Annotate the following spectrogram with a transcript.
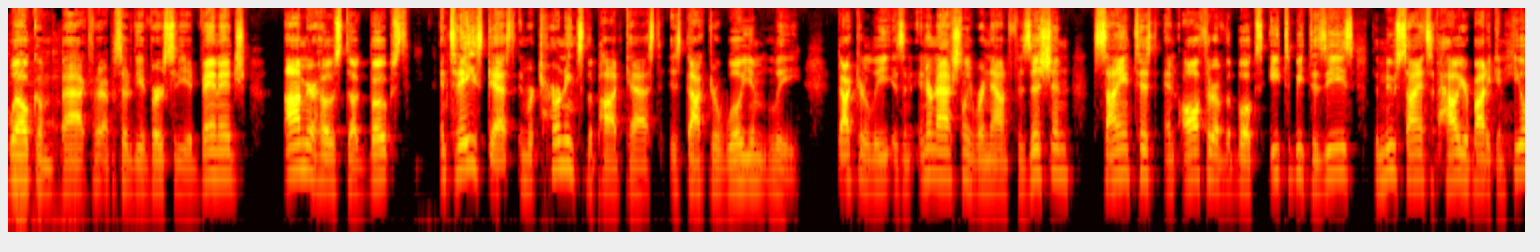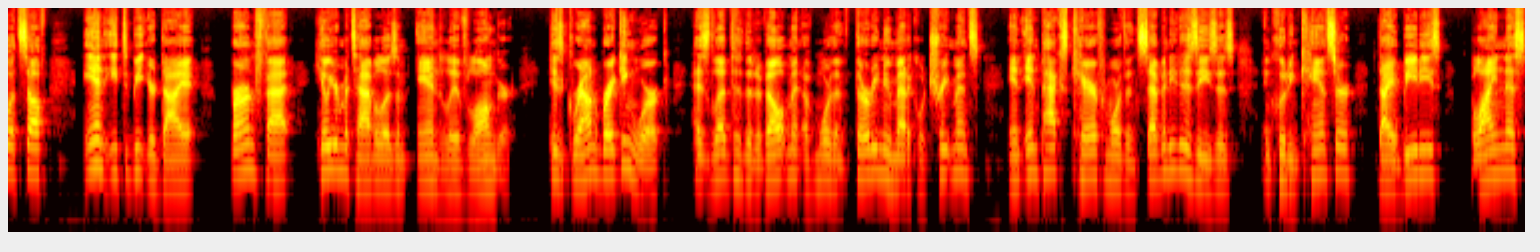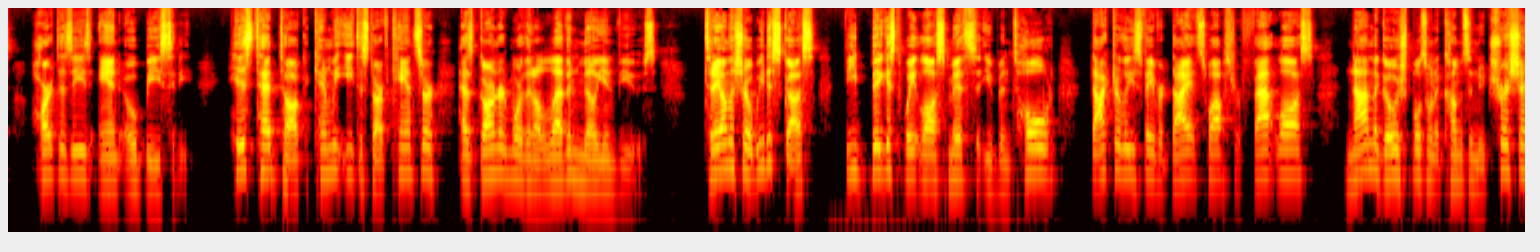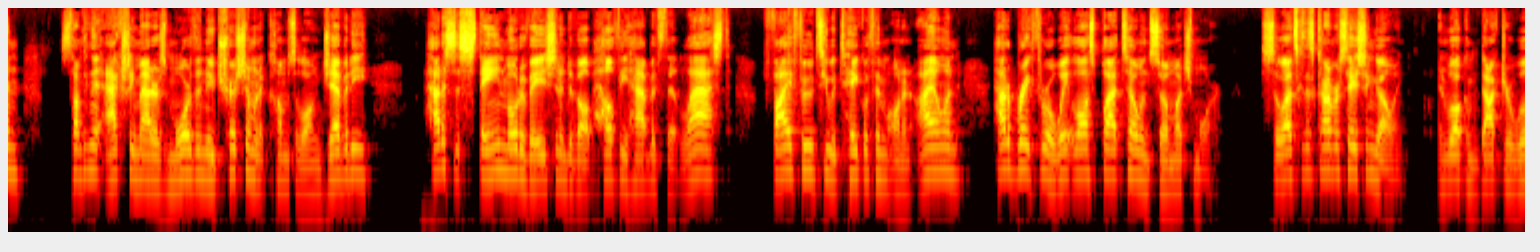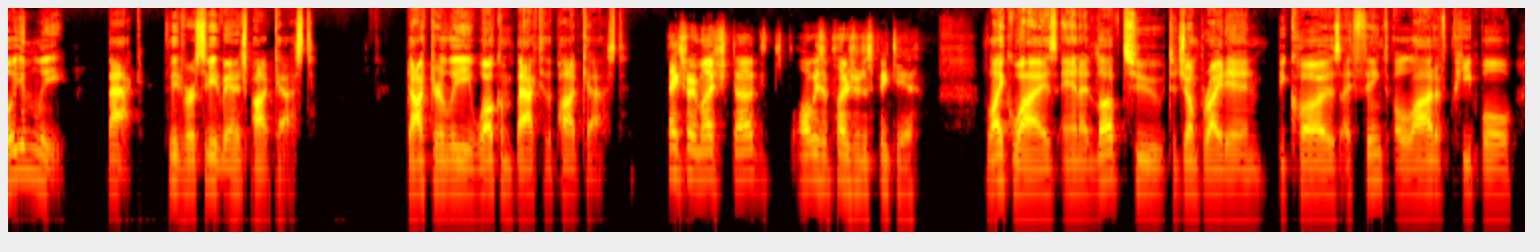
Welcome back to another episode of the Adversity Advantage. I'm your host, Doug Bopst, and today's guest and returning to the podcast is Dr. William Li. Dr. Li is an internationally renowned physician, scientist, and author of the books Eat to Beat Disease, The New Science of How Your Body Can Heal Itself, and Eat to Beat Your Diet, Burn Fat, Heal Your Metabolism, and Live Longer. His groundbreaking work has led to the development of more than 30 new medical treatments and impacts care for more than 70 diseases, including cancer, diabetes, blindness, heart disease, and obesity. His TED Talk, Can We Eat to Starve Cancer, has garnered more than 11 million views. Today on the show, we discuss the biggest weight loss myths that you've been told, Dr. Li's favorite diet swaps for fat loss, non negotiables when it comes to nutrition, something that actually matters more than nutrition when it comes to longevity, how to sustain motivation and develop healthy habits that last, five foods he would take with him on an island, how to break through a weight loss plateau, and so much more. So let's get this conversation going and welcome Dr. William Li back to the Adversity Advantage podcast. Dr. Li, welcome back to the podcast. Thanks very much, Doug. It's always a pleasure to speak to you. Likewise, and I'd love to to jump right in because I think a lot of people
